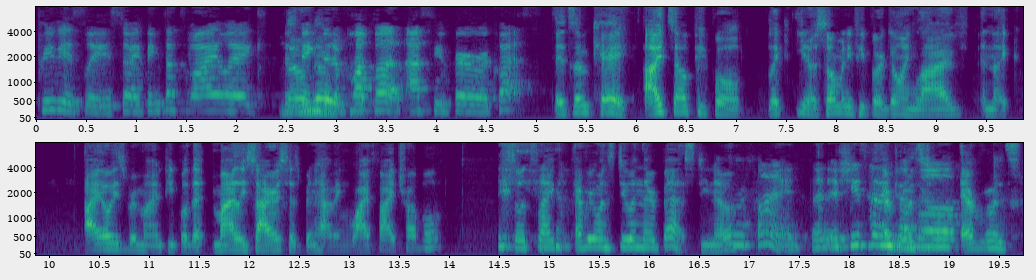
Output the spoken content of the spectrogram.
previously, so I think that's why like the No, thing no. didn't pop up asking for a request. It's okay. I tell people, like, you know, so many people are going live, and like, I always remind people that Miley Cyrus has been having Wi Fi trouble. So it's like everyone's doing their best, you know? We're fine. Then if she's having Everyone's, trouble, everyone's,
